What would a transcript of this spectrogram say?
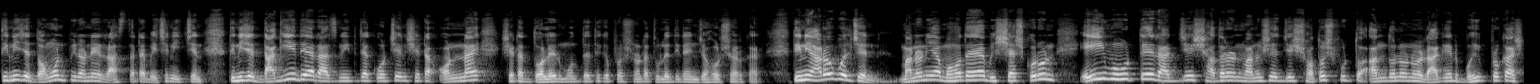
তিনি যে দমন পীড়নের রাস্তাটা বেছে নিচ্ছেন, তিনি যে দাগিয়ে দেওয়ার রাজনীতিটা করছেন, সেটা অন্যায়, সেটা দলের মধ্যে থেকে প্রশ্নটা তুলে দিলেন জহর সরকার। তিনি আরও বলছেন, মাননীয় মহোদয়া, বিশ্বাস করুন, এই মুহূর্তে রাজ্যের সাধারণ মানুষের যে স্বতঃস্ফূর্ত আন্দোলন ও রাগের বহিঃপ্রকাশ,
